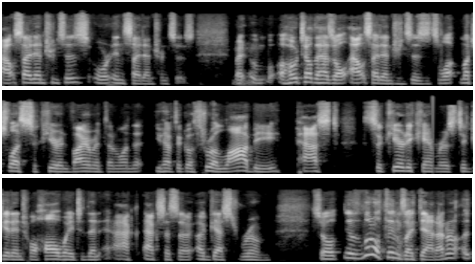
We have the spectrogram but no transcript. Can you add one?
outside entrances or inside entrances. Right, mm-hmm. a hotel that has all outside entrances, it's a lot, much less secure environment than one that you have to go through a lobby past security cameras to get into a hallway to then ac- access a, a, guest room. So little things like that. I don't.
